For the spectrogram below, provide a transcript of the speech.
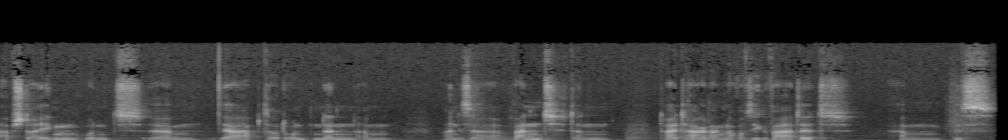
absteigen. Und ähm, ja, habe dort unten dann am, an dieser Wand dann drei Tage lang noch auf sie gewartet, ähm, bis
